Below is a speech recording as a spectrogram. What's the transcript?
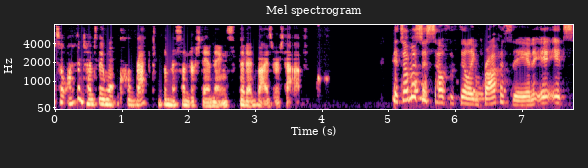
So oftentimes they won't correct the misunderstandings that advisors have. It's almost a self-fulfilling prophecy and it's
